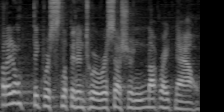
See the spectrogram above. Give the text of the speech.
but I don't think we're slipping into a recession, not right now.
